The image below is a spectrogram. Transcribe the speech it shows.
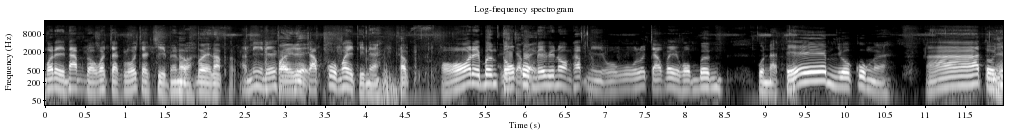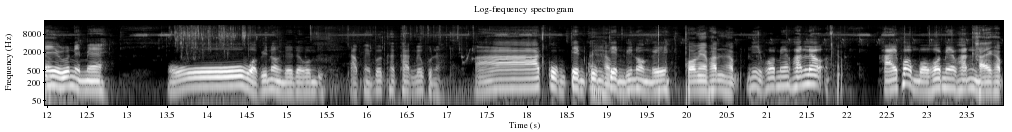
บ่ได้นับดอกว่าจากโลจากขีดแม่นครับบ่บ่ได้นับครับ อันนี้เด้ปล่อยเรื่อย จับกุ้งไว้ติเนี่ยครับ โอ้ได้เบิ่งโตอันนี้จับกุ้งไว้ เด้พี่น้องครับนี่โอ้แล้วจับไว้ให้ผมเบิ่งคุณน่ะเต็มอยู่กุ้งอะอ่าตัวใหญ่รุ่นนี่แม่โอ้ว่าพี่น้องเดี๋ยวเดี๋ยวผมจับให้เบิ่งคักๆเด้อพุ่นน่ะ ปาดกุ้งเต้นกุ้งครับเต้นพี่น้องเอ้ยพ่อแม่พันธุ์ครับ นี่พ่อแม่พันธุ์แล้ว ขายพ่อมบอกพ่อแม่พันธุ์ขายครับ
